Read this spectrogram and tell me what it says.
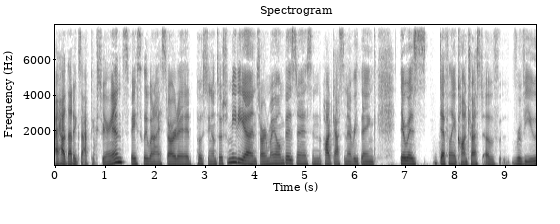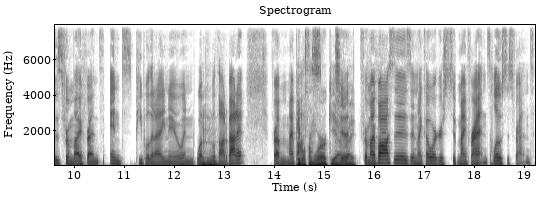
I had that exact experience. Basically, when I started posting on social media and starting my own business and the podcast and everything, there was definitely a contrast of reviews from my friends and people that I knew and what people Mhm. thought about it. From my People from work. Yeah, to, right. From my bosses and my coworkers to my friends, closest friends.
